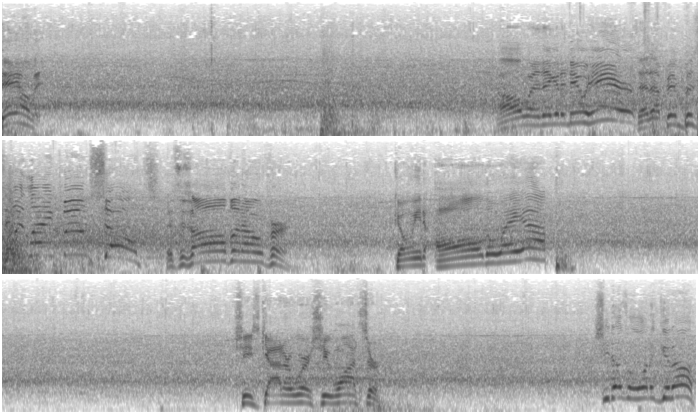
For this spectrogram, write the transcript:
Nailed it. Oh, what are they going to do here? Set up in position. Split leg moonsault. This is all but over. Going all the way up. She's got her where she wants her. She doesn't want to get up.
